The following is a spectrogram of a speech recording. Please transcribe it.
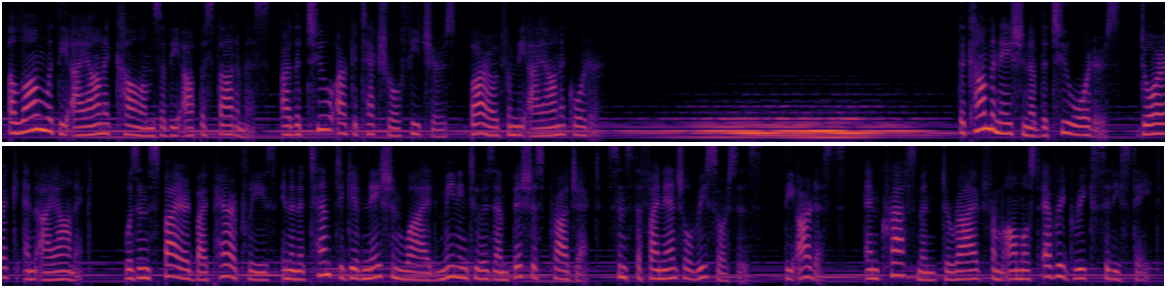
Along with the Ionic columns of the opisthodomos are the two architectural features borrowed from the Ionic order. The combination of the two orders, Doric and Ionic, was inspired by Pericles in an attempt to give nationwide meaning to his ambitious project since the financial resources, the artists, and craftsmen derived from almost every Greek city-state.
